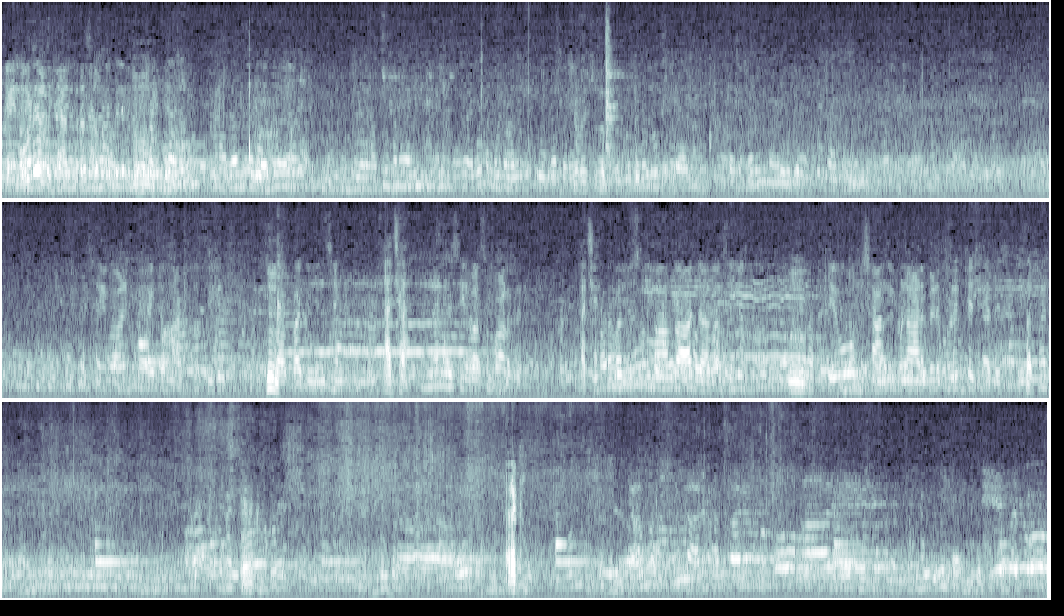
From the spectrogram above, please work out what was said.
ਬਾਬਾ ਜੋਨ ਸਿੰਘ ਅੱਛਾ। ਉਹਨਾਂ ਨੇ ਸੇਵਾ ਸੰਭਾਲ ਕਰੀ। ਅੱਛਾ। ਮੁਸਲਮਾਨ ਰਾਜ ਜ਼ਿਆਦਾ ਸੀਗਾ। ਹੂੰ। ਤੇ ਉਹ ਨਿਸ਼ਾਨੀ ਬਣਾਉਣ ਵੇਲੇ ਥੋੜੇ ਝਿਜਕਦੇ ਸੀ ਰੱਖ। ਥੋੜਾ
